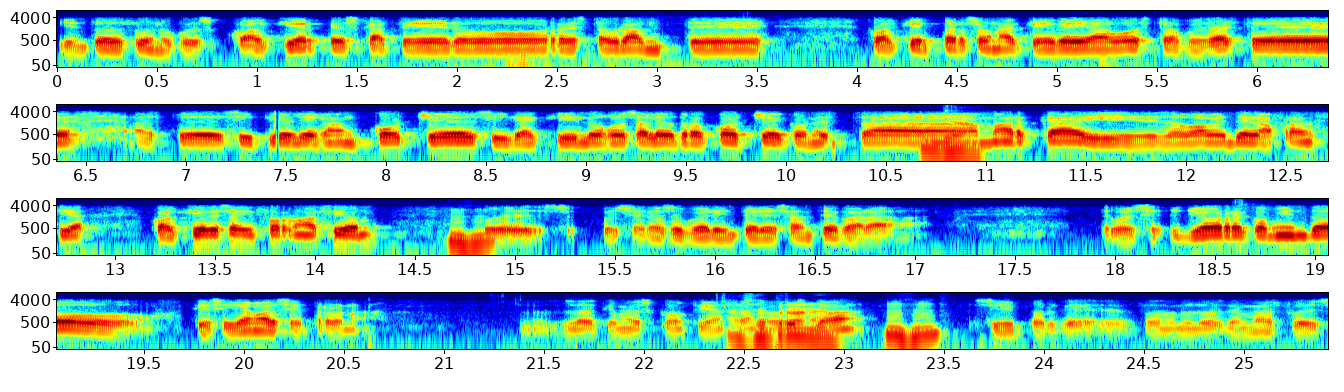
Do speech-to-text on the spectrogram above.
Y entonces, bueno, pues cualquier pescatero, restaurante, cualquier persona que vea, ostras, pues a este, a este sitio llegan coches y de aquí luego sale otro coche con esta marca y lo va a vender a Francia. Cualquier esa información, pues, pues será súper interesante para... Pues yo recomiendo que se llama Seprona, la que más confianza Seprona. Sí, porque con los demás pues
